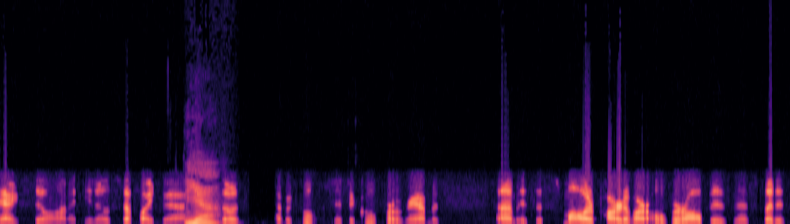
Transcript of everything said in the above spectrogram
tag's still on it you know stuff like that. Yeah. so it's have a cool it's just a cool program. It's, um, it's a smaller part of our overall business but it's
